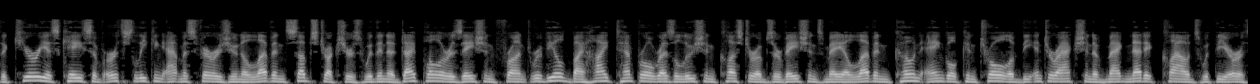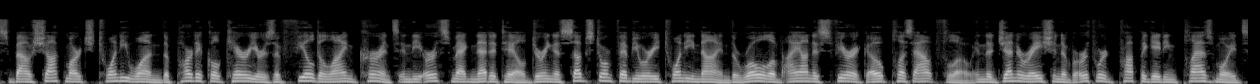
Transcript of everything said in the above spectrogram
the curious case of Earth's leaking atmosphere atmospherozoon 11 substructures within a dipolarization front revealed by high temporal resolution cluster observations May 11 cone angle control of the interaction of magnetic clouds with the Earth's bow shock March 21 the particle carriers of field-aligned currents in the Earth's magnetotail during a substorm February 29 the role of ionospheric O outflow in the generation of earthward propagating plasmoids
